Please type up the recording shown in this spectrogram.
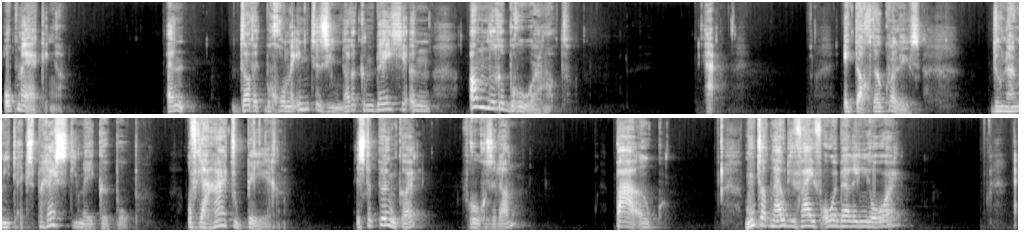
opmerkingen. En dat ik begon in te zien dat ik een beetje een andere broer had. Ja, ik dacht ook wel eens, doe nou niet expres die make-up op. Of je haar toeperen. Is de punker? vroegen ze dan. Pa ook. Moet dat nou die vijf oorbellen in je oor? Ja,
